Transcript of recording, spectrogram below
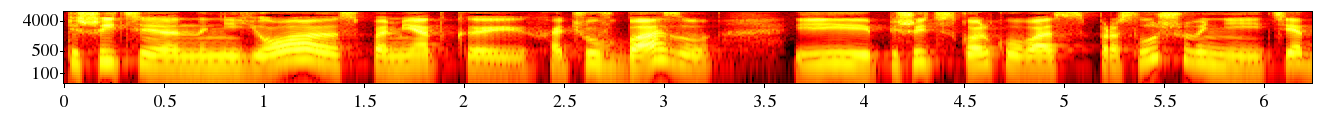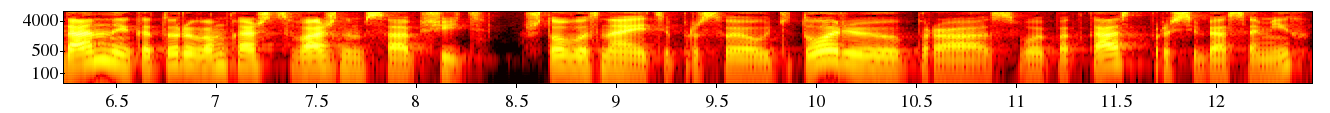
пишите на нее с пометкой «хочу в базу» и пишите, сколько у вас прослушиваний и те данные, которые вам кажется важным сообщить. Что вы знаете про свою аудиторию, про свой подкаст, про себя самих.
